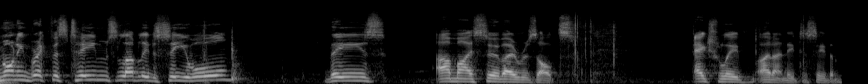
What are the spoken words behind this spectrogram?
morning, breakfast teams. Lovely to see you all. These are my survey results. Actually, I don't need to see them.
